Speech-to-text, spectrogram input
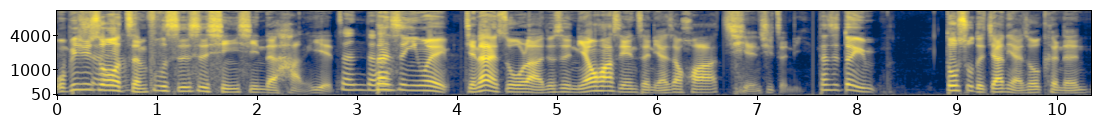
我必须说，啊、整复师是新兴的行业，真的。但是因为简单来说啦，就是你要花时间整理，还是要花钱去整理。但是对于多数的家庭来说，可能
